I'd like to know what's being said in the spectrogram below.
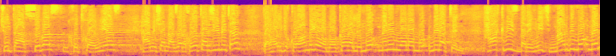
چون تعصب است خودخواهی است همیشه نظر خود ترجیح میده در حالی که قرآن میگه و ما کان لمؤمن ولا مؤمنه حق نیست برای هیچ مرد مؤمن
